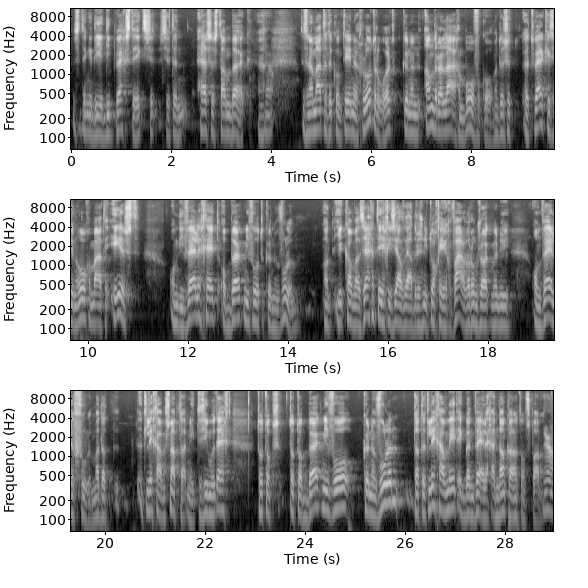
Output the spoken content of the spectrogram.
Dus dingen die je diep wegsteekt, zit, zit een hersenstam buik. Ja. Ja. Dus naarmate de container groter wordt, kunnen andere lagen bovenkomen. Dus het, het werk is in hoge mate eerst om die veiligheid op buikniveau te kunnen voelen. Want je kan wel zeggen tegen jezelf, ja, er is nu toch geen gevaar. Waarom zou ik me nu onveilig voelen? Maar dat, het lichaam snapt dat niet. Dus je moet echt tot op, tot op buikniveau kunnen voelen dat het lichaam weet ik ben veilig en dan kan het ontspannen. Ja.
